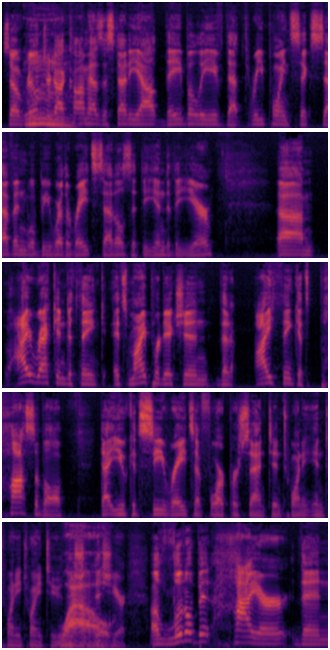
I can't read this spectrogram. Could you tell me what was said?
So Realtor.com has a study out. They believe that 3.67 will be where the rate settles at the end of the year. Um, I reckon to think it's my prediction that I think it's possible that you could see rates at four percent in twenty in twenty twenty two Wow. this, this year, a little bit higher than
